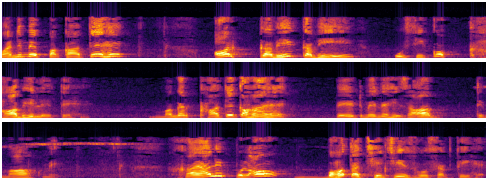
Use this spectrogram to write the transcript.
मन में पकाते हैं और कभी कभी उसी को खा भी लेते हैं। मगर खाते कहाँ हैं? पेट में नहीं साहब, दिमाग में। ख्याली पुलाव बहुत अच्छी चीज़ हो सकती है।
